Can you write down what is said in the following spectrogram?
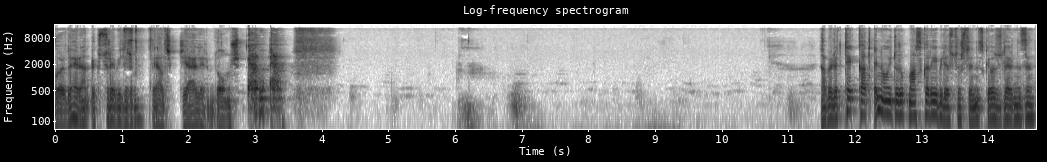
Bu arada her an öksürebilirim. Birazcık ciğerlerim dolmuş. ya böyle tek kat en uyduruk maskarayı bile sürseniz gözlerinizin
